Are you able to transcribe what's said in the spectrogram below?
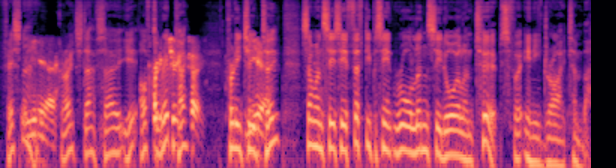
fascinating. Yeah, great stuff. So yeah, off Pretty to Repco. Too. Pretty cheap yeah. too. Someone says here fifty percent raw linseed oil and terps for any dry timber.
